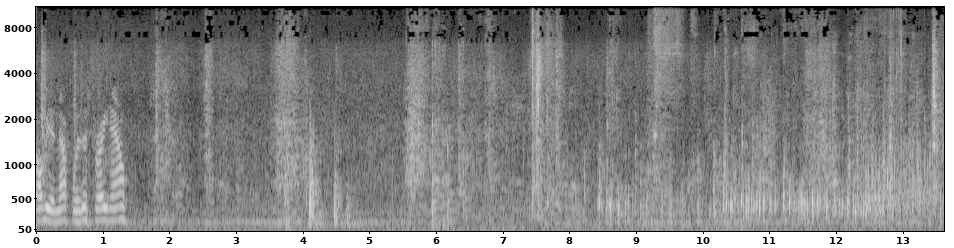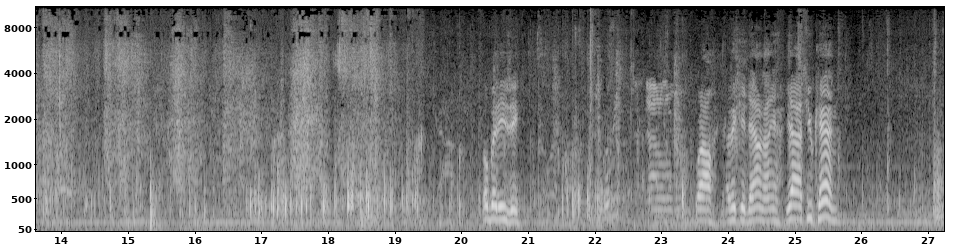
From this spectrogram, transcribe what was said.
Probably enough with this right now. A little bit easy. Down a little bit. Well, I think you're down, aren't you? Yeah, if you can. Want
